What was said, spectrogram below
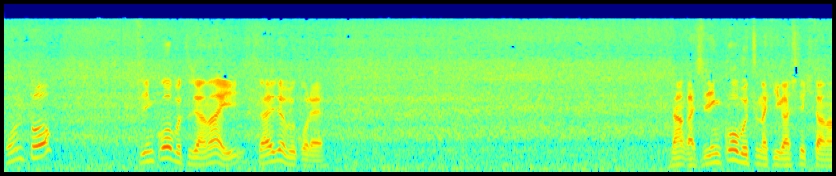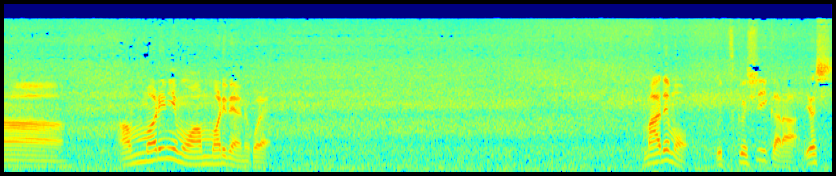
本当？人工物じゃない？大丈夫これ？なんか人工物な気がしてきたな。あんまりにもあんまりだよねこれ。まあでも美しいからよし。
